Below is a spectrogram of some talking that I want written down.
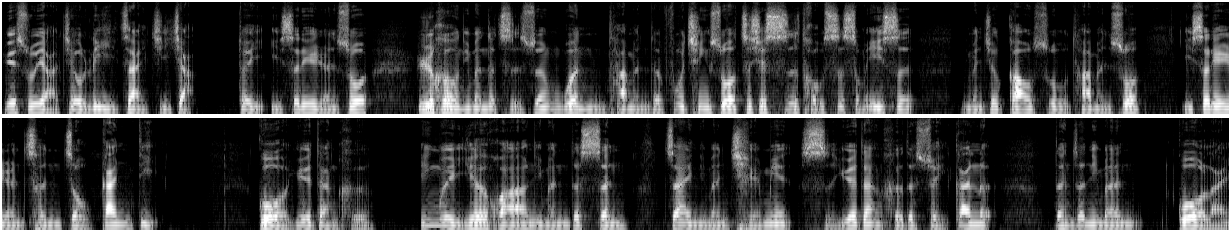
约书亚就立在吉甲，对以色列人说：“日后你们的子孙问他们的父亲说这些石头是什么意思，你们就告诉他们说：以色列人曾走干地，过约旦河，因为耶和华你们的神。”在你们前面使约旦河的水干了，等着你们过来，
